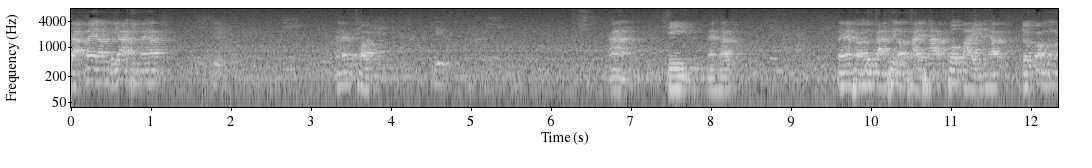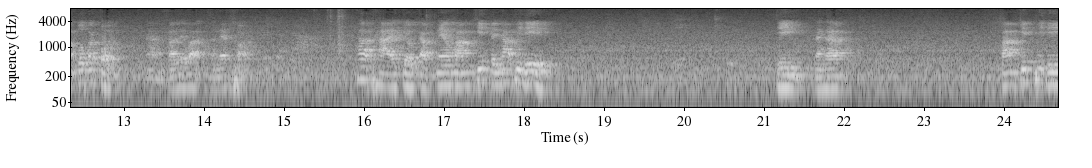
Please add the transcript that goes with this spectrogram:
จะไม่รับอนุญาตจริงไหมครับ snapshot อ่าจริงนะครับ snapshot คือการที่เราถ่ายภาพทั่วไปนะครับยกกล้องขึ้นมาปุ๊บก็กดอ่าเขาเรียกว่า snapshot ภาพถ่ายเกี่ยวกับแนวความคิดเป็นภาพที่ดี จริงนะครับ ความคิดที่ดี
